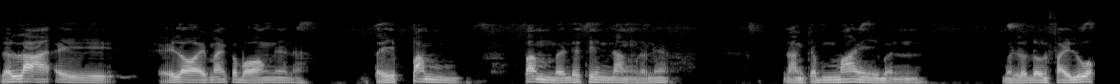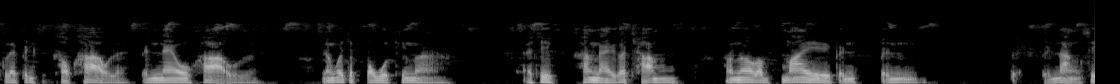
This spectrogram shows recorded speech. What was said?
แล้วล่าไอ้ไอ้รอยไม้กระบองเนี่ยนะตีปั้มปั้มเหมือนที่หนังแล้วเนี่ยหนังจะไหม้เหมือน เหมือนเราโดนไฟลวกเลยเป็นขาวๆเลย เป็นแนวขาวเลยแล้วก็จะปูดขึ้นมาไอ้ที่ข้างในก็ช้ำข้างนอกก็ไหม้เป็นเป็น เป็นหนังสี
